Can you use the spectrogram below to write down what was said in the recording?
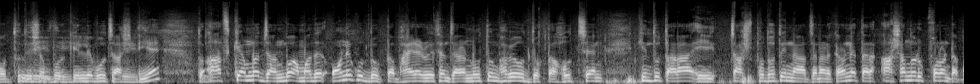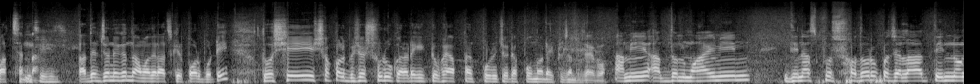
পদ্ধতি। সম্পর্কে লেবু চাষ নিয়ে। তো আজকে আমরা জানব আমাদের অনেক উদ্যোক্তা ভাইরা রয়েছেন যারা নতুনভাবে উদ্যোক্তা হচ্ছেন কিন্তু তারা এই চাষ পদ্ধতি না জানার কারণে তারা আশানুরূপ ফলনটা পাচ্ছেন না। তাদের জন্য কিন্তু আমাদের আজকের পর্বটি। তো সেই সকল বিষয় শুরু করার আগে একটু ভাই আপনার পরিচয়টা পুনরায় একটু জানতে চাইব। আমি আব্দুল মোহাইমিন দিনাজপুর সদর উপজেলা তিন নং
